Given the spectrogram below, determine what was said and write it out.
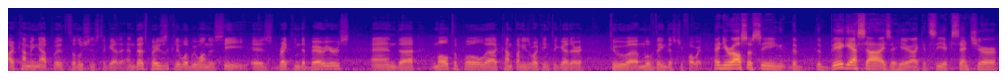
are coming up with solutions together. And that's basically what we want to see, is breaking the barriers and uh, multiple uh, companies working together to uh, move the industry forward. And you're also seeing the, the big SIs are here. I can see Accenture,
